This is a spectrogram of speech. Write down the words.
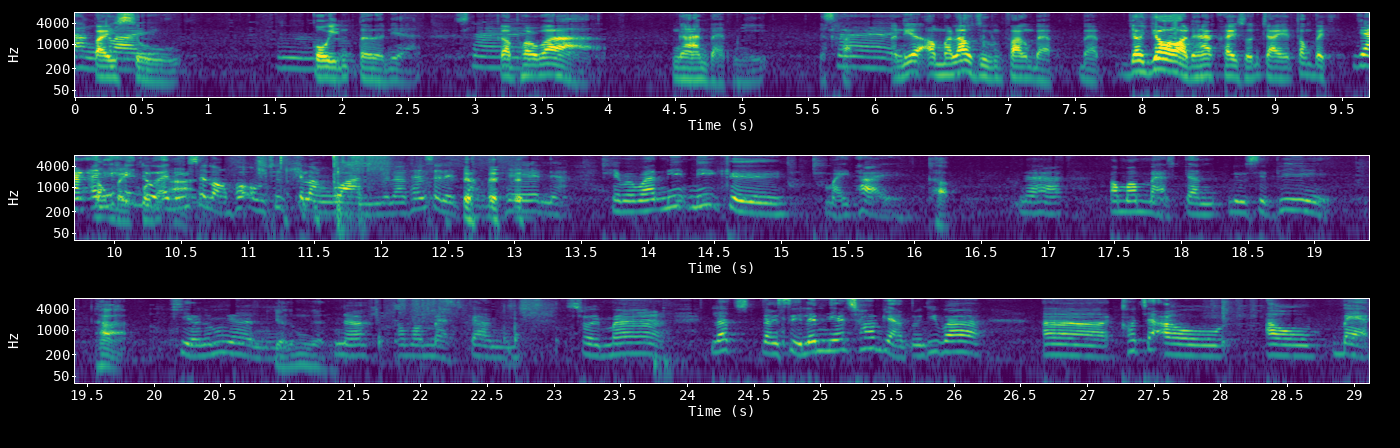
ดังไปกลสู่โกอินเตอร์เนี่ยใช่ก็เพราะว่างานแบบนี้นะครับใช่อันนี้เอามาเล่าสู่กันฟังแบบแบบย่อๆนะฮะใครสนใจต้องไปอย่างอันต้องนี้ไปให้ค้ดูนอันนี้อ่านฉลองพระองค์ชุดกลางวันเวลาท่านเสด็จต่างประเทศเนี่ยเห็นไหมว่านี่นี่คือไหมไทยครับนะคะเอามาแมทช์กันดูสิพี่ฮะค เขียวน้ำเงินเขียวน้ำเงิน นะเอามาแมทช์กันสวยมาก แล้วหนังสือเล่มนี้ชอบอย่างตรงที่ว่าเอ่อเขาจะเอาเอาแบบ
